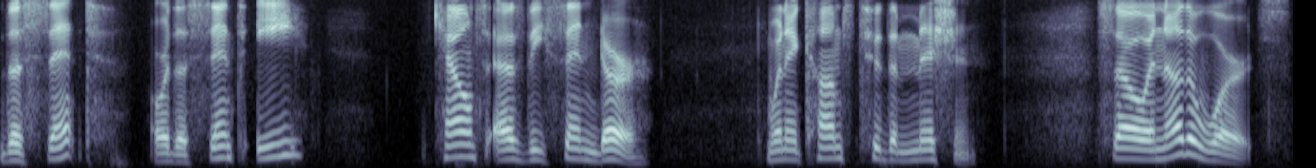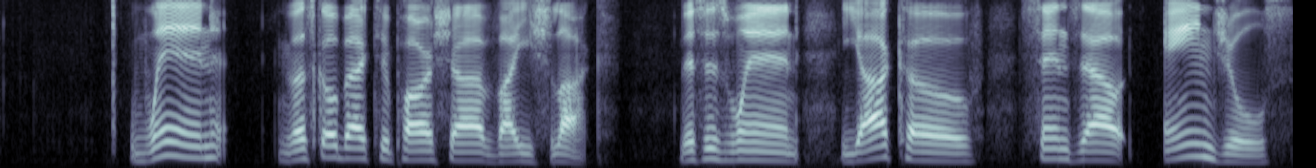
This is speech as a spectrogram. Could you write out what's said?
The sent or the sent e counts as the sender when it comes to the mission. So, in other words, when let's go back to Parsha Vayishlach. This is when Yaakov sends out angels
